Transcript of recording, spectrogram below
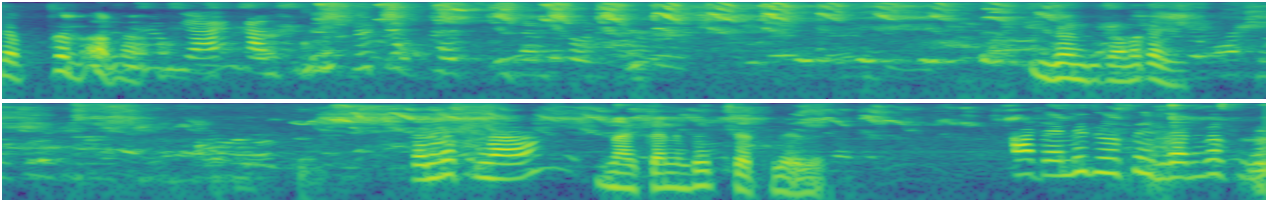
చెప్తున్నాను? ఇదండి తలకాయ కనిపిస్తుందా? నాకు కనిపించట్లేదు. చూస్తే ఇది కనిపిస్తుంది.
